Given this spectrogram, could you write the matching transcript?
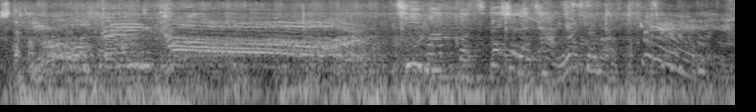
Step on. Team up for special attack. Let them up.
